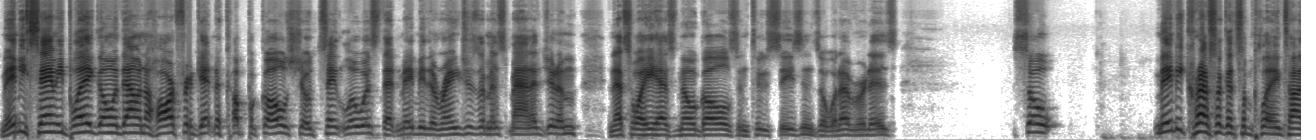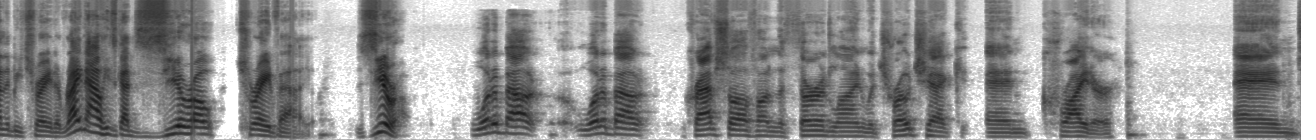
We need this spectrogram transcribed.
Maybe Sammy Blais going down to Hartford, getting a couple goals, showed St. Louis that maybe the Rangers are mismanaging him, and that's why he has no goals in two seasons or whatever it is. So maybe Krebs will get some playing time to be traded. Right now, he's got zero trade value. Zero. What about what about Kravtsov on the third line with Trocheck and Kreider. And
